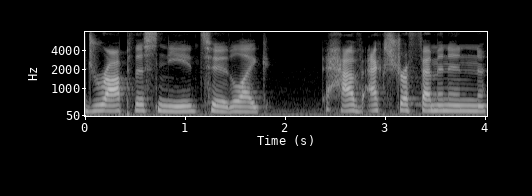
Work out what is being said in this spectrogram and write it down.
drop this need to like have extra feminine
